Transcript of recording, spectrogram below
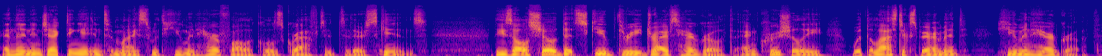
and then injecting it into mice with human hair follicles grafted to their skins. These all showed that SCUBE3 drives hair growth, and crucially, with the last experiment, human hair growth.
